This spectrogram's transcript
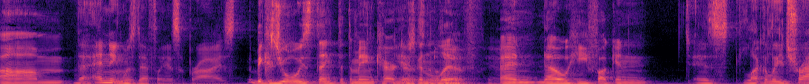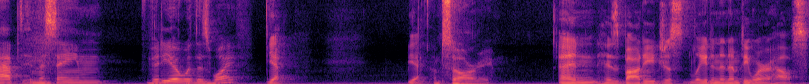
Um, The ending was definitely a surprise. because you always think that the main character Yeah, is going to gonna live. live, yeah. And no, he fucking, Is luckily trapped in the same video with his wife. yeah. Yeah. I'm sorry. And his body just laid in an empty warehouse.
